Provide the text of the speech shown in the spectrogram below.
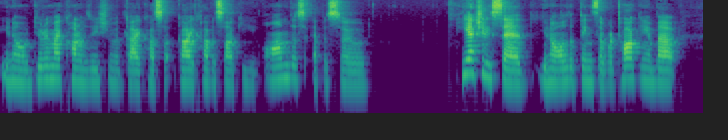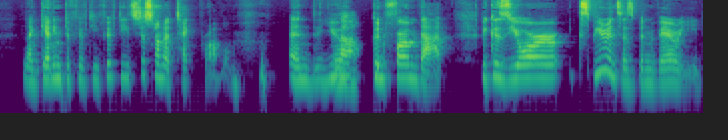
you know, during my conversation with Guy, Guy Kawasaki on this episode, he actually said, you know, all the things that we're talking about, like getting to 50 50, it's just not a tech problem. and you no. confirmed that because your experience has been varied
